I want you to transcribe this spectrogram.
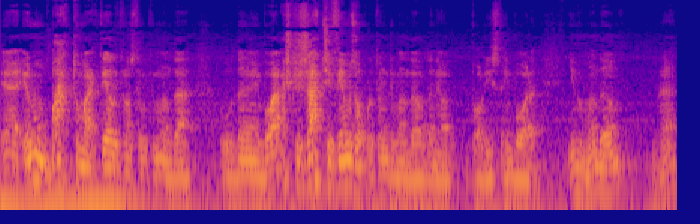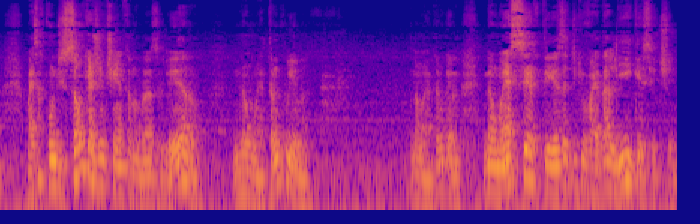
É, eu não bato o martelo que nós temos que mandar o Daniel embora. Acho que já tivemos a oportunidade de mandar o Daniel Paulista embora e não mandamos. Né? Mas a condição que a gente entra no brasileiro não é tranquila. Não é tranquila. Não é certeza de que vai dar liga esse time.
